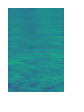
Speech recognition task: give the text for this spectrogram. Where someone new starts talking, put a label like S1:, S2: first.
S1: you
